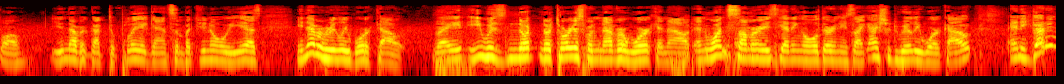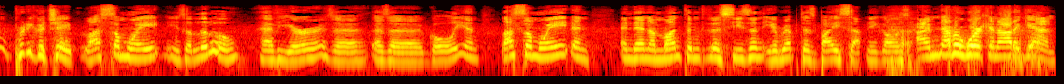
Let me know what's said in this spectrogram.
Well, you never got to play against him, but you know who he is. He never really worked out right? He was no- notorious for never working out. And one summer he's getting older and he's like, I should really work out. And he got in pretty good shape, lost some weight. He's a little heavier as a, as a goalie and lost some weight and and then a month into the season, he ripped his bicep and he goes, I'm never working out again.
